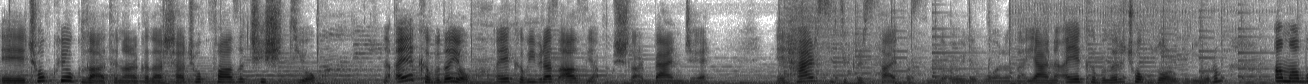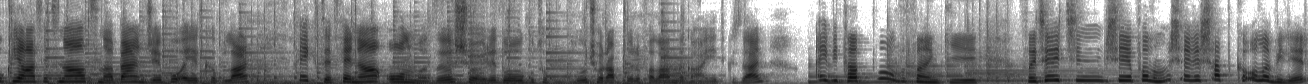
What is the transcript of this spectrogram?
Ee, çok yok zaten arkadaşlar. Çok fazla çeşit yok. Yani ayakkabı da yok. Ayakkabıyı biraz az yapmışlar bence. E, her sticker sayfasında öyle bu arada. Yani ayakkabıları çok zor buluyorum. Ama bu kıyafetin altına bence bu ayakkabılar pek de fena olmadı. Şöyle dolgu topuklu çorapları falan da gayet güzel. Ay bir tatlı oldu sanki. Saça için bir şey yapalım mı? Şöyle şapka olabilir.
